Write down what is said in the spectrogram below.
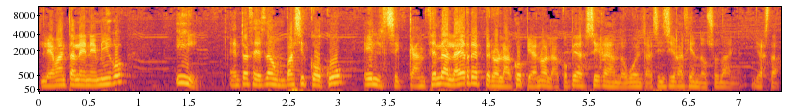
levanta al enemigo y entonces da un básico Q, él se cancela la R, pero la copia no, la copia sigue dando vueltas y sigue haciendo su daño. Ya está.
